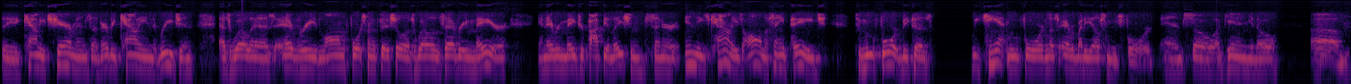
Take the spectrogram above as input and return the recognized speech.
the county chairmen of every county in the region, as well as every law enforcement official, as well as every mayor and every major population center in these counties, all on the same page to move forward because we can't move forward unless everybody else moves forward. And so, again, you know, um,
